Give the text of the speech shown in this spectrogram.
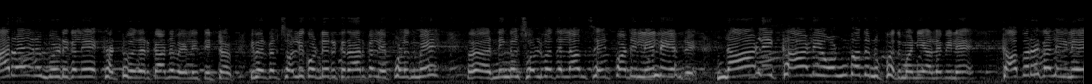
ஆறாயிரம் வீடுகளே கட்டுவதற்கான வேலை திட்டம். இவர்கள் சொல்லிக் கொண்டிருக்கிறார்கள் எப்பொழுதுமே நீங்கள் சொல்வதெல்லாம் செயற்பாடில் இல்லை என்று. நாளை காலை ஒன்பது முப்பது மணி அளவிலே கபறுகளிலே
